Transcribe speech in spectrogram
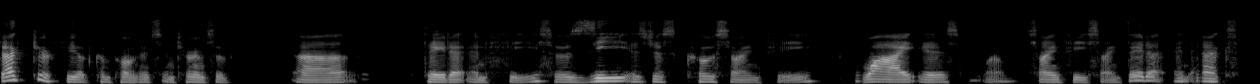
vector field components in terms of uh, theta and phi. So z is just cosine phi, y is, well, sine phi sine theta, and x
